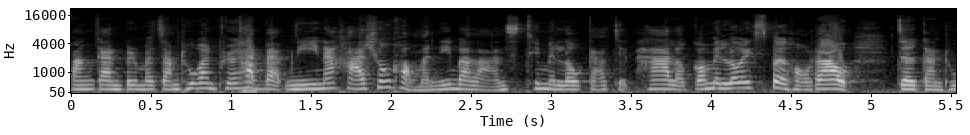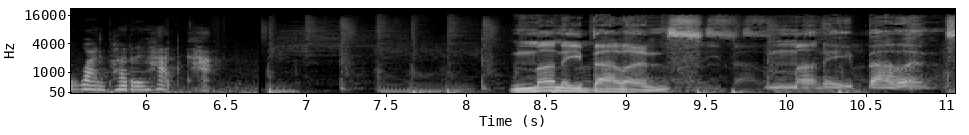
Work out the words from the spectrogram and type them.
ฟังกันเป็นประจำทุกวันพฤหัสแบบนี้นะคะ ช่วงของ Money Balance ที่ Melo 975 แล้วก็ Melo Expert ของเราเจอกันทุกวันพฤหัสค่ะ Money balance. Money balance.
